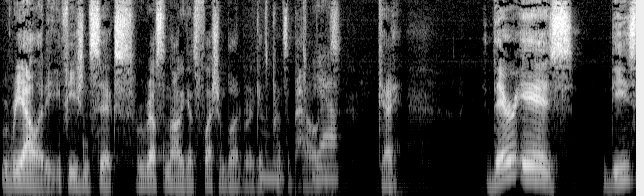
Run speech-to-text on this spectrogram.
reality, Ephesians 6, we wrestle not against flesh and blood, but against mm-hmm. principalities. Yeah. Okay? There is these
